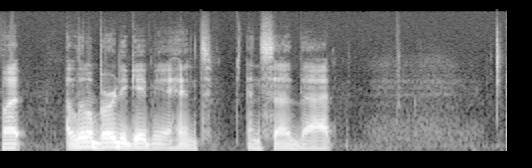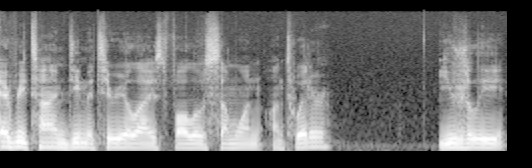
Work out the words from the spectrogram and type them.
But a little birdie gave me a hint and said that every time dematerialized follows someone on Twitter, usually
